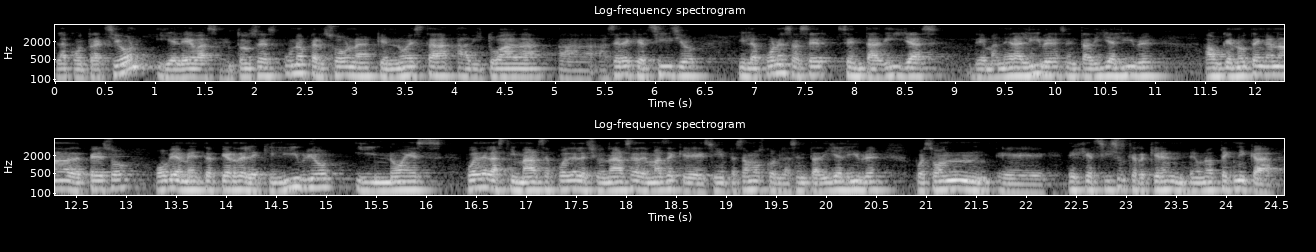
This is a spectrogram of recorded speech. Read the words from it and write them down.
la contracción y elevas. Entonces una persona que no está habituada a hacer ejercicio y la pones a hacer sentadillas de manera libre, sentadilla libre, aunque no tenga nada de peso, obviamente pierde el equilibrio y no es puede lastimarse, puede lesionarse, además de que si empezamos con la sentadilla libre, pues son eh, ejercicios que requieren de una técnica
